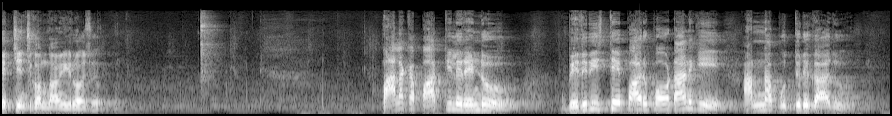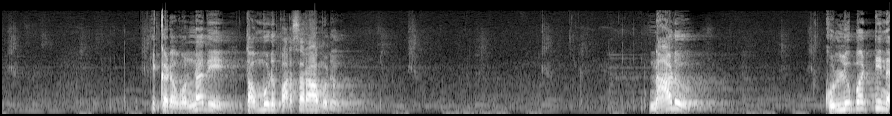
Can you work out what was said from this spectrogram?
చర్చించుకుందాం ఈరోజు. పాలక పార్టీలు రెండు బెదిరిస్తే పారిపోవటానికి అన్న బుద్ధుడు కాదు. ఇక్కడ ఉన్నది తమ్ముడు పరశురాముడు. నాడు కుళ్ళుపట్టిన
